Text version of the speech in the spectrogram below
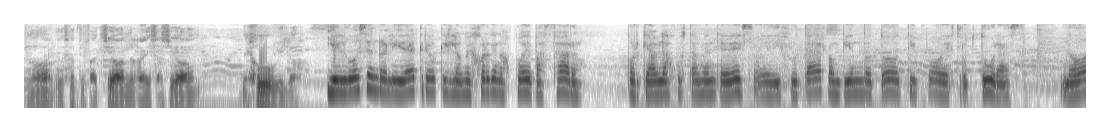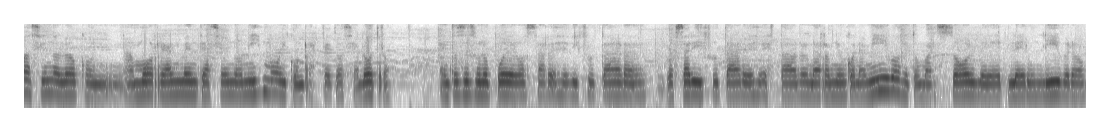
¿no? De satisfacción, de realización, de júbilo. Y el goce en realidad creo que es lo mejor que nos puede pasar, porque habla justamente de eso, de disfrutar rompiendo todo tipo de estructuras, ¿no? Haciéndolo con amor realmente hacia uno mismo y con respeto hacia el otro. Entonces uno puede gozar desde disfrutar, gozar y disfrutar desde estar en una reunión con amigos, de tomar sol, de leer un libro.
